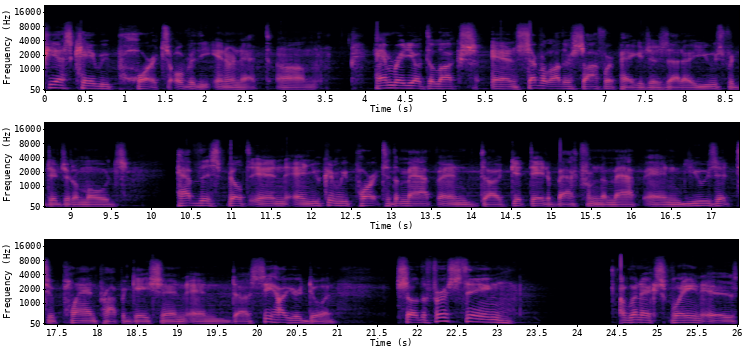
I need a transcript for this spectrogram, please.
PSK reports over the internet. Um, Ham Radio Deluxe and several other software packages that are used for digital modes have this built in, and you can report to the map and uh, get data back from the map and use it to plan propagation and uh, see how you're doing. So, the first thing I'm going to explain is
